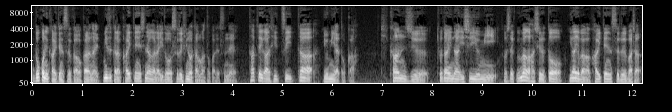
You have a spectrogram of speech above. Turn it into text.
どこに回転するかわからない、自ら回転しながら移動する火の玉とかですね、盾がひっついた弓矢とか、機関銃、巨大な石弓、そして馬が走ると刃が回転する馬車、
